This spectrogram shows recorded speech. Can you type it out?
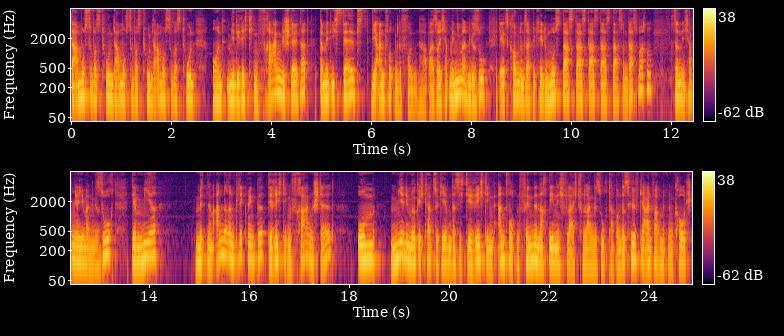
da musst du was tun, da musst du was tun, da musst du was tun und mir die richtigen Fragen gestellt hat, damit ich selbst die Antworten gefunden habe. Also ich habe mir niemanden gesucht, der jetzt kommt und sagt, okay, du musst das, das, das, das, das und das machen, sondern ich habe mir jemanden gesucht, der mir mit einem anderen Blickwinkel die richtigen Fragen stellt, um mir die Möglichkeit zu geben, dass ich die richtigen Antworten finde, nach denen ich vielleicht schon lange gesucht habe. Und das hilft dir einfach mit einem Coach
